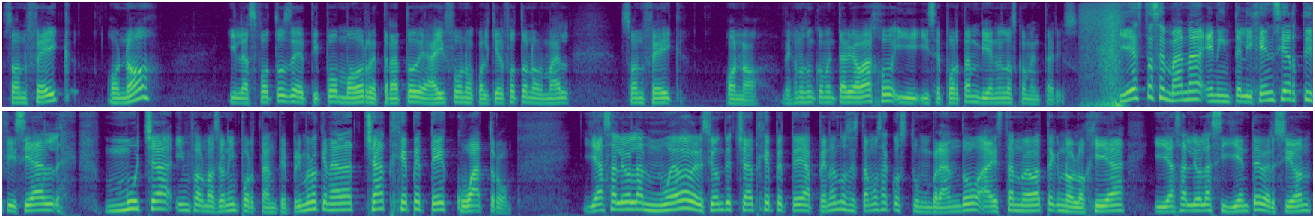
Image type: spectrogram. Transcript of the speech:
son fake o no? ¿Y las fotos de tipo modo retrato de iPhone o cualquier foto normal son fake o no. Déjanos un comentario abajo y, se portan bien en los comentarios. Y esta semana en inteligencia artificial, mucha información importante. Primero que nada, ChatGPT 4. Ya salió la nueva versión de ChatGPT, apenas nos estamos acostumbrando a esta nueva tecnología y ya salió la siguiente versión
